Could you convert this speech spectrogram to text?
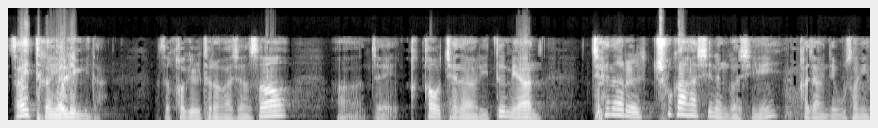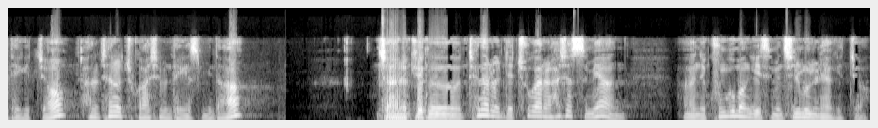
사이트가 열립니다. 그래서 거기를 들어가셔서 어, 제 카카오 채널이 뜨면 채널을 추가하시는 것이 가장 이제 우선이 되겠죠. 채널, 추가하시면 되겠습니다. 자, 이렇게 그 채널을 이제 추가를 하셨으면 어, 이제 궁금한 게 있으면 질문을 해야겠죠.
